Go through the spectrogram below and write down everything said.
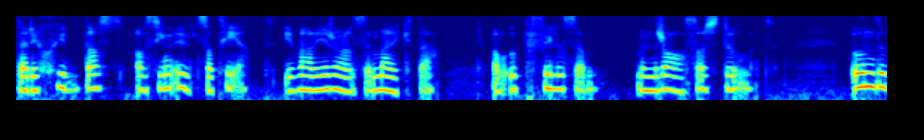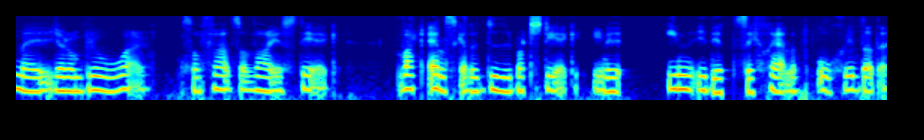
där det skyddas av sin utsatthet, i varje rörelse märkta av uppfyllelsen, men rasar stumt. Under mig gör de broar som föds av varje steg, vart älskade dyrbart steg in i, in i det sig själv oskyddade.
